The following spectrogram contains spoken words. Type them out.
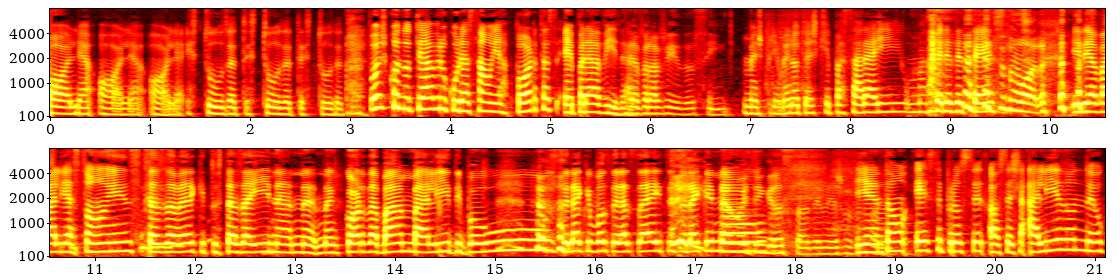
olha, olha, olha, estuda-te, estuda-te, estuda-te. Depois, quando te abre o coração e as portas, é para a vida. É para a vida, sim. Mas primeiro tens que passar aí uma série de testes e de avaliações. Estás a ver que tu estás aí na, na, na corda bamba ali, tipo, uh, será que vou ser aceito? Será que não? É muito engraçado, é mesmo. E verdade. então, esse processo, ou seja, ali é onde eu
